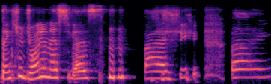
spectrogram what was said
Thanks for joining us, you guys. Bye. Bye.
